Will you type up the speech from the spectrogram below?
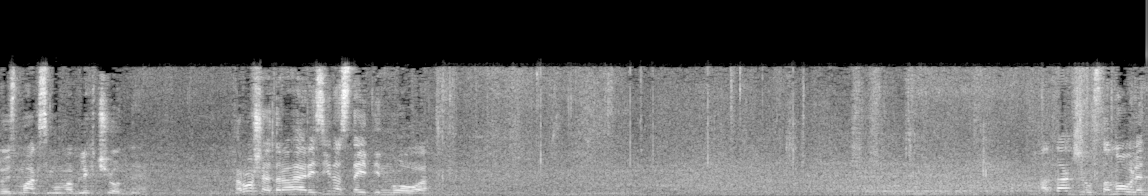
То есть максимум облегченные. Хорошая дорогая резина стоит Innova. А также установлен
